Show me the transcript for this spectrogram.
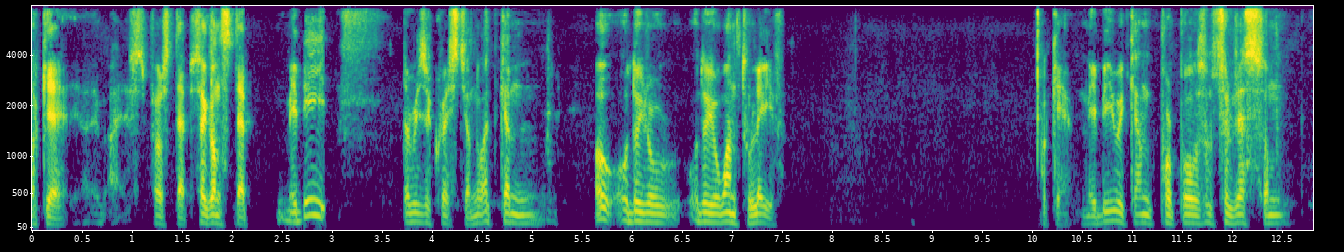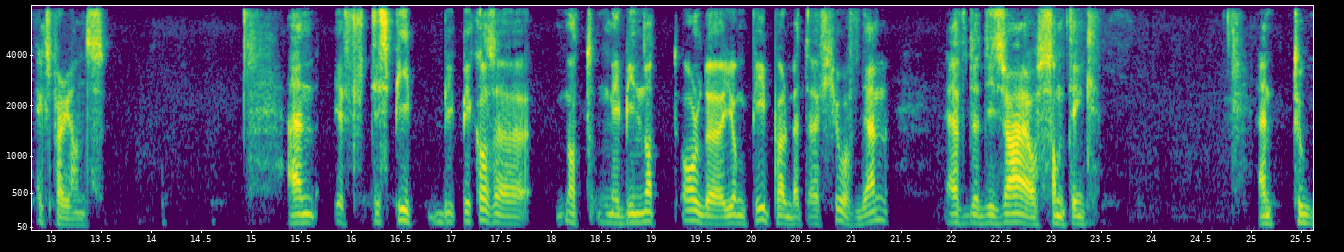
Okay, first step. Second step, maybe there is a question. What can, oh, how do you, how do you want to live? Okay, maybe we can propose, or suggest some experience. And if this people, because uh, not maybe not all the young people, but a few of them have the desire of something. and to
